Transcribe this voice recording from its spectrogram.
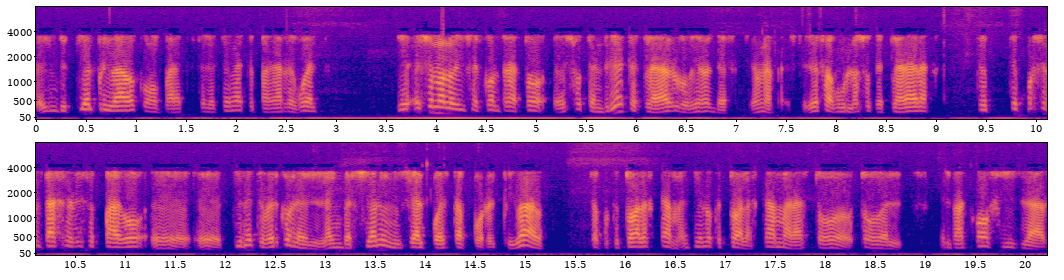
invirtió el privado como para que se le tenga que pagar de vuelta. Y eso no lo dice el contrato, eso tendría que aclarar el gobierno de sería, sería fabuloso que aclarara qué, qué, porcentaje de ese pago eh, eh, tiene que ver con la inversión inicial puesta por el privado. O sea, porque todas las cámaras, entiendo que todas las cámaras, todo todo el, el back office, la,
